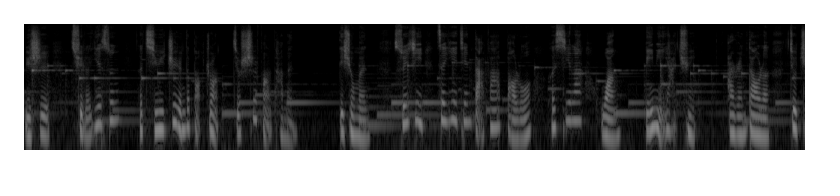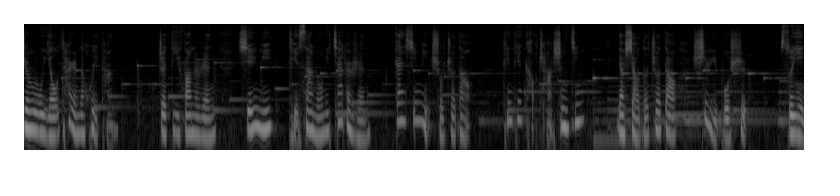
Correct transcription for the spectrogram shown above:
于是取了耶稣和其余之人的宝状，就释放了他们。弟兄们随即在夜间打发保罗和希拉往比里亚去。二人到了，就进入犹太人的会堂。这地方的人咸于铁萨罗尼迦的人。甘心里说这道，天天考察圣经，要晓得这道是与不是。所以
